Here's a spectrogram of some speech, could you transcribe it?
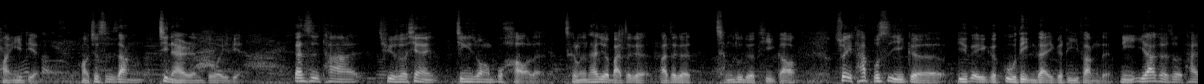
宽一点，好，就是让进来的人多一点。但是他，譬如说现在经济状况不好了，可能他就把这个把这个。程度就提高，所以它不是一个一个一个固定在一个地方的。你伊拉克的时候，他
